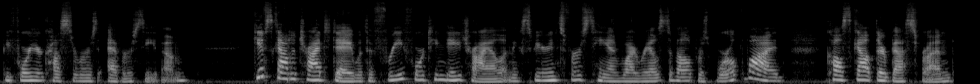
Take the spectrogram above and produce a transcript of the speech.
before your customers ever see them. Give Scout a try today with a free 14 day trial and experience firsthand why Rails developers worldwide call Scout their best friend.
